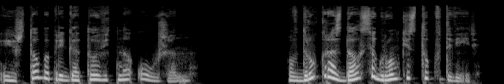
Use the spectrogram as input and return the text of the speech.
И чтобы приготовить на ужин? Вдруг раздался громкий стук в дверь.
